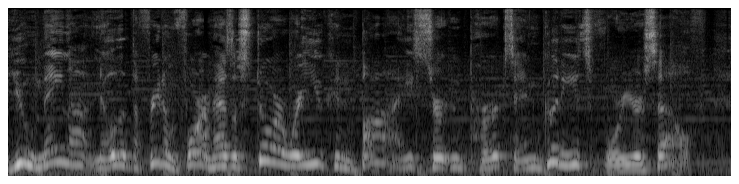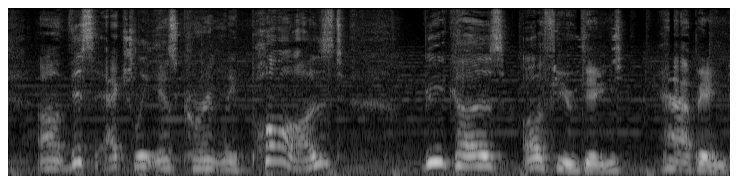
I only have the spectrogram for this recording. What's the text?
you may not know that the Freedom Forum has a store where you can buy certain perks and goodies for yourself. Uh, this actually is currently paused because a few things happened.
